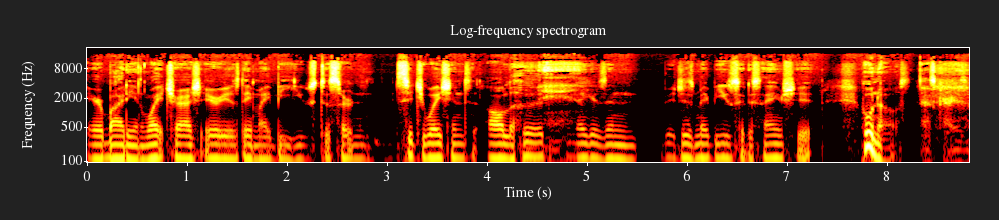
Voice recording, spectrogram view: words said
everybody in white trash areas, they might be used to certain situations. All the hood niggas and bitches may be used to the same shit. Who knows? That's crazy.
